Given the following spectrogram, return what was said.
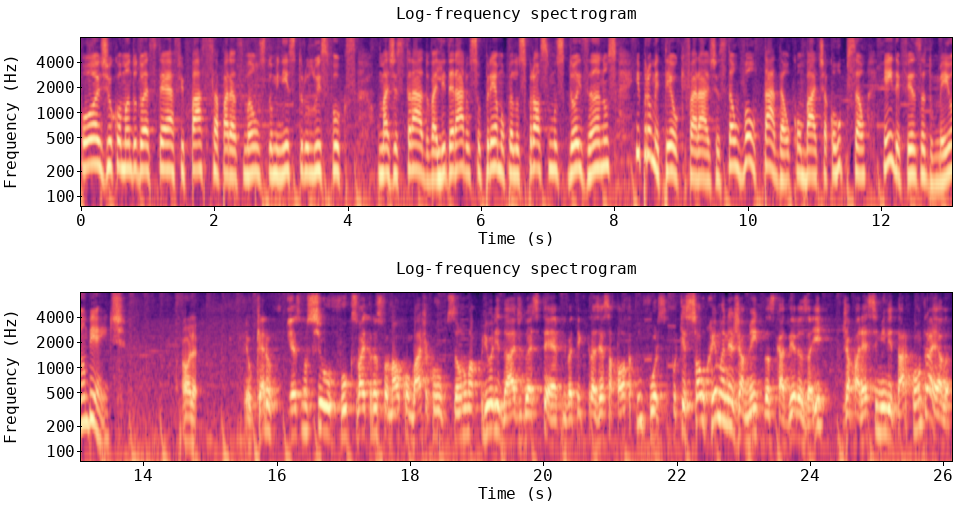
Hoje, o comando do STF passa para as mãos do ministro Luiz Fux. O magistrado vai liderar o Supremo pelos próximos dois anos e prometeu que fará a gestão voltada ao combate à corrupção em defesa do meio ambiente. Olha, eu quero mesmo se o Fux vai transformar o combate à corrupção numa prioridade do STF. Ele vai ter que trazer essa pauta com força, porque só o remanejamento das cadeiras aí já parece militar contra ela.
